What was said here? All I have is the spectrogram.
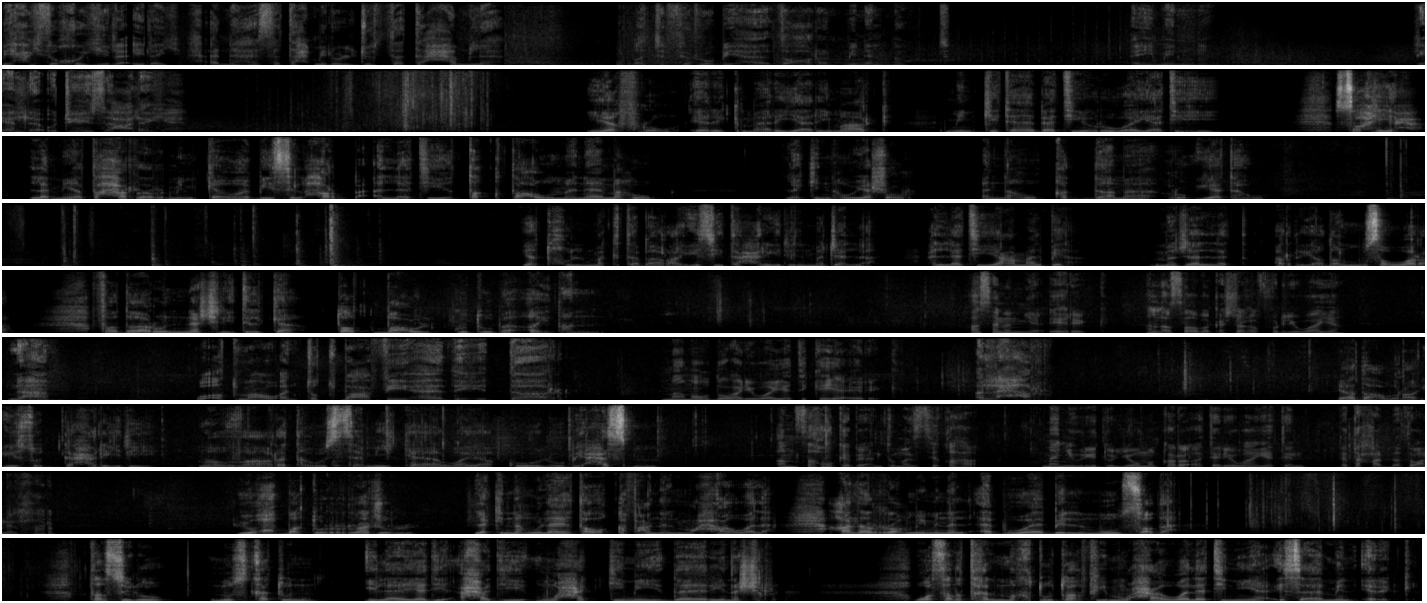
بحيث خيل الي أنها ستحمل الجثة حملا وتفر بها ذعرا من الموت. أي مني. لئلا أجهز عليه. يفرغ إريك ماريا ريمارك من كتابة روايته. صحيح لم يتحرر من كوابيس الحرب التي تقطع منامه لكنه يشعر أنه قدم رؤيته. يدخل مكتب رئيس تحرير المجلة التي يعمل بها مجلة الرياضة المصورة. فدار النشر تلك تطبع الكتب أيضا حسنا يا إيريك هل أصابك شغف الرواية؟ نعم وأطمع أن تطبع في هذه الدار ما موضوع روايتك يا إيريك؟ الحرب يضع رئيس التحرير نظارته السميكة ويقول بحسم أنصحك بأن تمزقها من يريد اليوم قراءة رواية تتحدث عن الحرب؟ يحبط الرجل لكنه لا يتوقف عن المحاولة على الرغم من الأبواب الموصدة. تصل نسخة إلى يد أحد محكمي دار نشر. وصلتها المخطوطة في محاولة يائسة من إريك.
